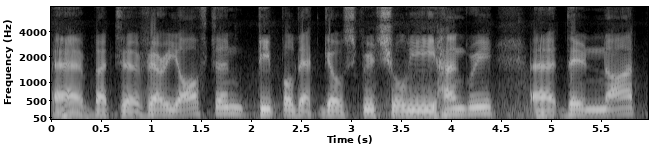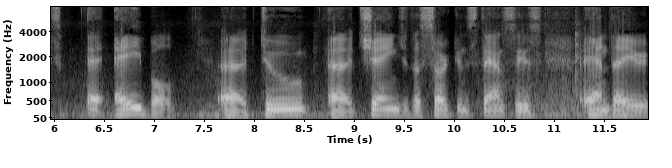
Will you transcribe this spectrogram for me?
Uh, but uh, very often, people that go spiritually hungry, uh, they're not uh, able. Uh, to uh, change the circumstances and they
